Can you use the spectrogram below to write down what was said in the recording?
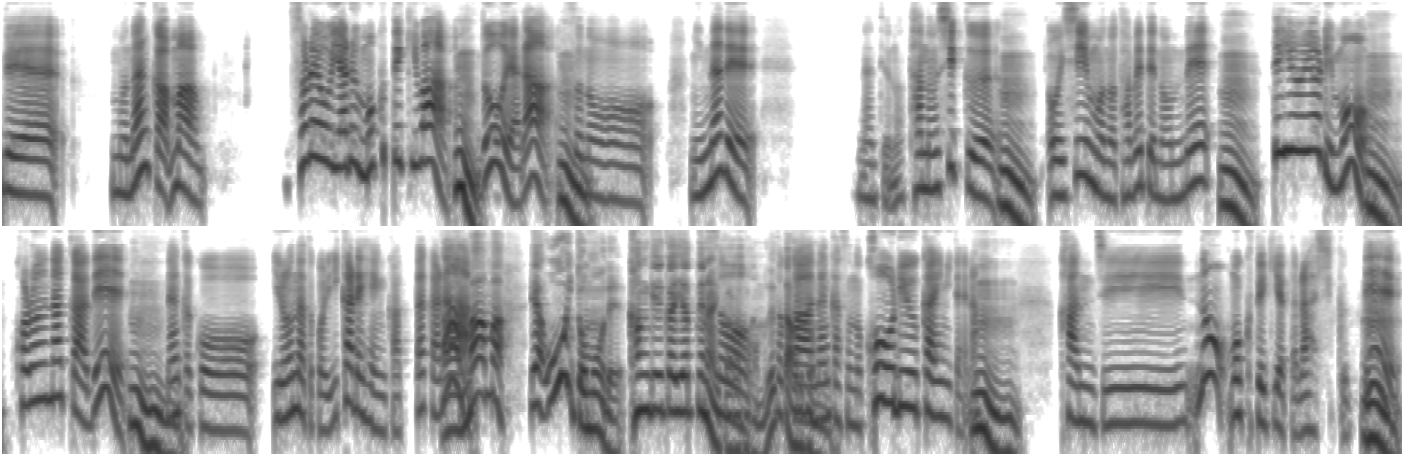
でもうなんかまあそれをやる目的は、うん。どうやら、うん。そのみんなでなんていうの楽しくうん。美味しいもの食べて飲んでうん。っていうよりも、うん。コロナ禍で、なんかこういろんなところ行かれへんかったかあら、まあまあいや多いと思うで。歓迎会やってないからとかもそうと絶対あると思う。かなんかその交流会みたいな。うんうん感じの目的やったらしくて、うん。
